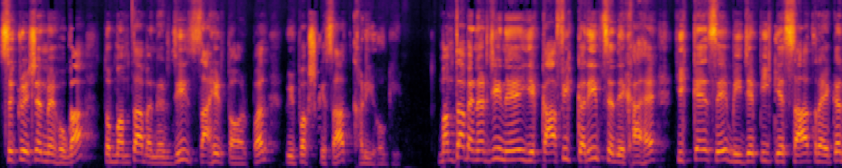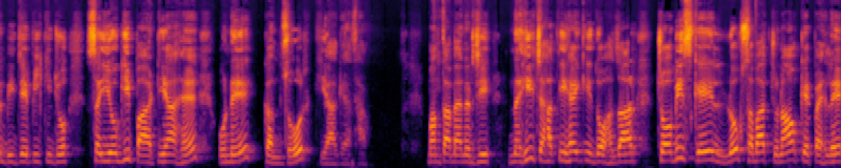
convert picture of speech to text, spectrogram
सिचुएशन में होगा तो ममता बनर्जी ज़ाहिर तौर पर विपक्ष के साथ खड़ी होगी। ममता बनर्जी ने ये काफ़ी करीब से देखा है कि कैसे बीजेपी के साथ रहकर, बीजेपी की जो सहयोगी पार्टियाँ हैं, उन्हें कमज़ोर किया गया था। ममता बनर्जी नहीं चाहती है कि 2024 के लोकसभा चुनाव के पहले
